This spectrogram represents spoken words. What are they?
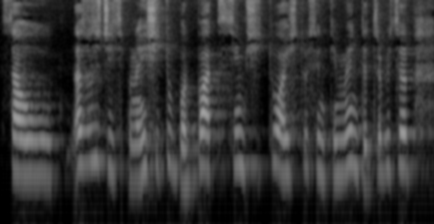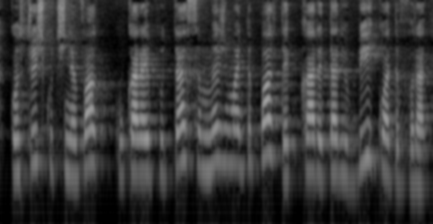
Sau, ați văzut ce îi spune, ești și tu bărbat, simți și tu, ai și tu sentimente, trebuie să construiești cu cineva cu care ai putea să mergi mai departe, care te-ar iubi cu adevărat,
